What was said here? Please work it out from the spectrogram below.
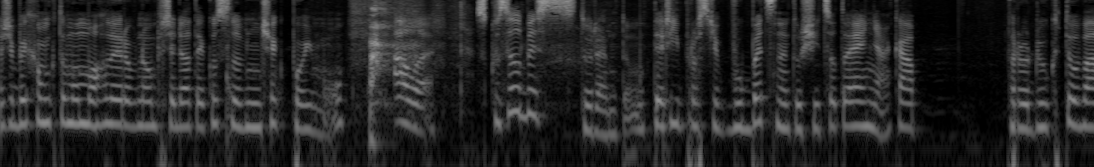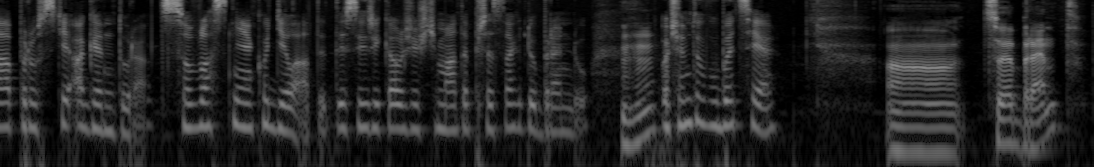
že bychom k tomu mohli rovnou přidat jako slovníček pojmu. Ale zkusil bys studentům, kteří prostě vůbec netuší, co to je nějaká produktová prostě agentura. Co vlastně jako děláte? Ty jsi říkal, že ještě máte přesah do brandu. Mm-hmm. O čem to vůbec je? Uh, co je brand?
